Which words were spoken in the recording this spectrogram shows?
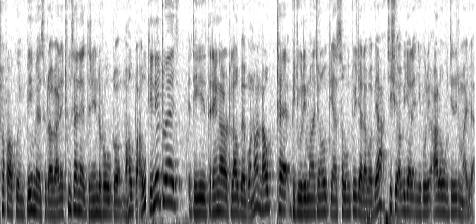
ထွက်ခွာခွင့်ပေးမယ်ဆိုတာကလည်းထူးဆန်းတဲ့သတင်းတစ်ပုဒ်တော့မဟုတ်ပါဘူးဒီနေ့အတွက်ဒီသတင်းကတော့ဒီလောက်ပဲပေါ့နော်နောက်ထပ်ဗီဒီယိုတွေမှာကျွန်တော်တို့ပြန်ဆုံတွေ့ကြတာပေါ့ဗျာကြည့်ရှုအပ်ပေးကြတဲ့ညီကိုတွေအားလုံးကိုကျေးဇူးတင်ပါတယ်ဗျာ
